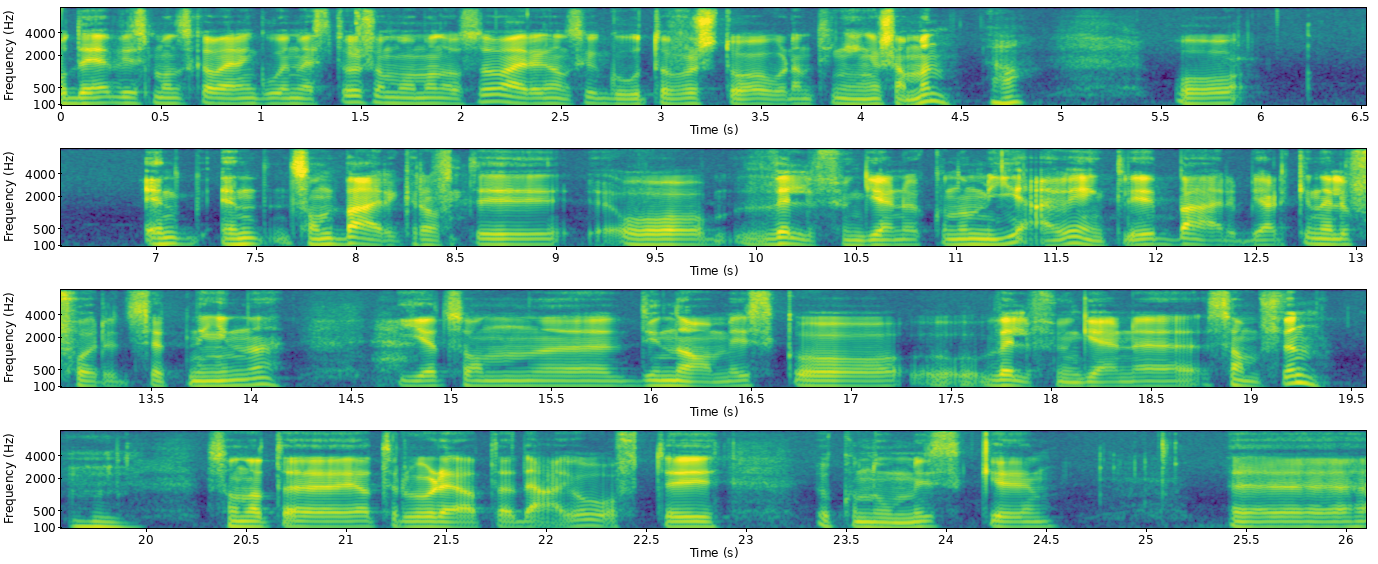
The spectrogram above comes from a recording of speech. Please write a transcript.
Og det, hvis man skal være en god investor, så må man også være ganske god til å forstå hvordan ting henger sammen. Ja. Og en, en sånn bærekraftig og velfungerende økonomi er jo egentlig bærebjelken, eller forutsetningene, i et sånn eh, dynamisk og velfungerende samfunn. Sånn at eh, jeg tror det at det er jo ofte økonomisk eh, eh,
